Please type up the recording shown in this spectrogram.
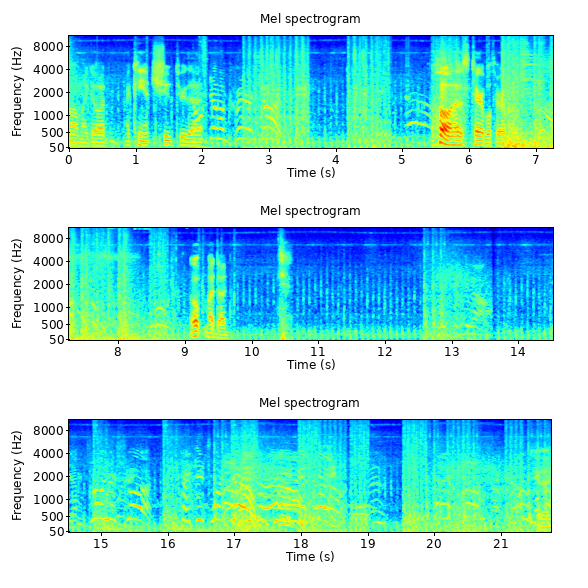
Oh my god, I can't shoot through that. Oh, that was a terrible throw. Oh, I died. Okay,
